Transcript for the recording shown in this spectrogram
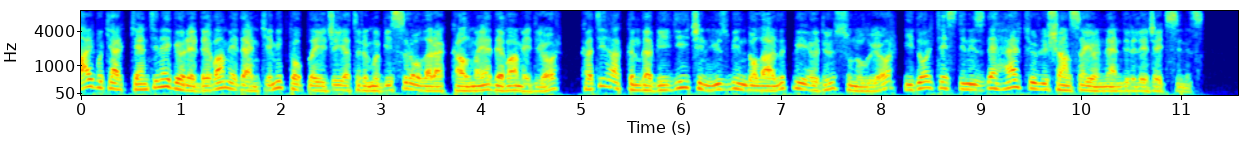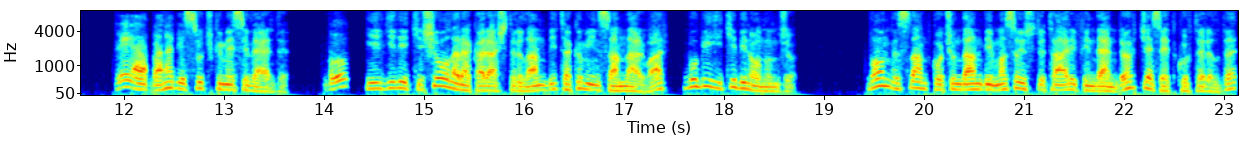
Albuquerque kentine göre devam eden kemik toplayıcı yatırımı bir sır olarak kalmaya devam ediyor, katil hakkında bilgi için 100 bin dolarlık bir ödül sunuluyor, idol testinizde her türlü şansa yönlendirileceksiniz. Veya bana bir suç kümesi verdi. Bu, ilgili kişi olarak araştırılan bir takım insanlar var, bu bir 2010. Von Island koçundan bir masaüstü tarifinden 4 ceset kurtarıldı,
